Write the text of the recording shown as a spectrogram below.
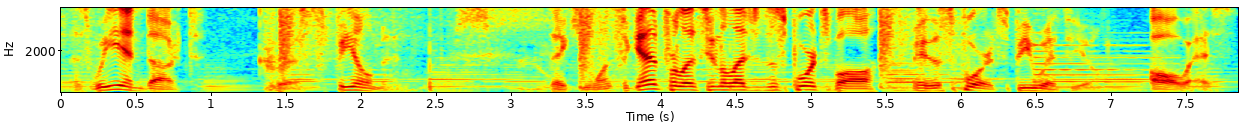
as we induct Chris Spielman. Thank you once again for listening to Legends of Sports Ball. May the sports be with you. Always.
